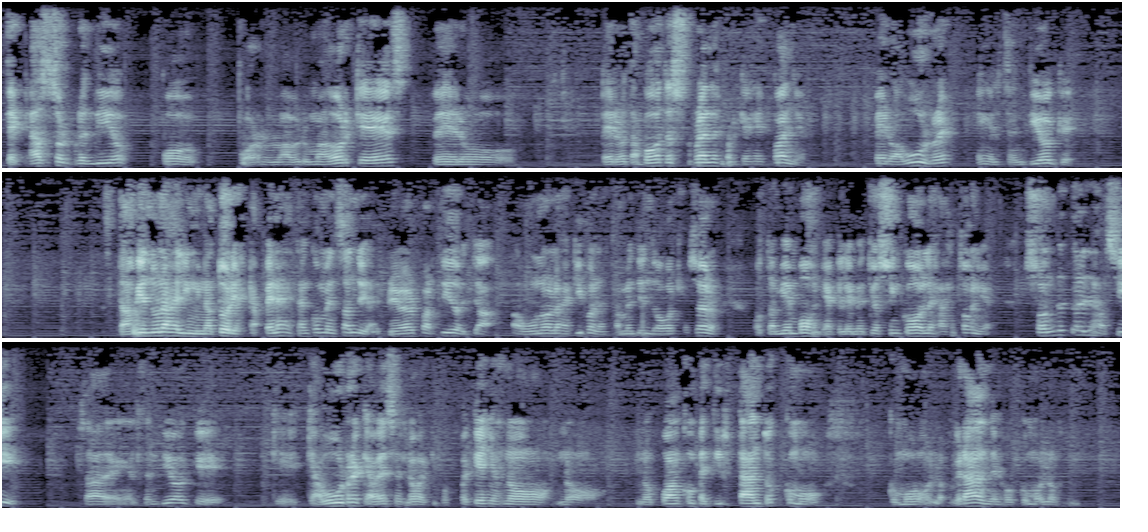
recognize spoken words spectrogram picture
te has sorprendido por, por, lo abrumador que es, pero, pero tampoco te sorprendes porque es España. Pero aburre en el sentido que estás viendo unas eliminatorias que apenas están comenzando y al primer partido ya a uno de los equipos le están metiendo 8-0. O también Bosnia que le metió 5 goles a Estonia. Son detalles así. O sea, en el sentido que que, aburre que a veces los equipos pequeños no, no, no puedan competir tanto como, como los grandes o como los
